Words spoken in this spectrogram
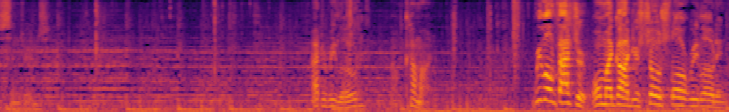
Sindridge. I have to reload? Oh, come on. Reload faster! Oh my god, you're so slow at reloading.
